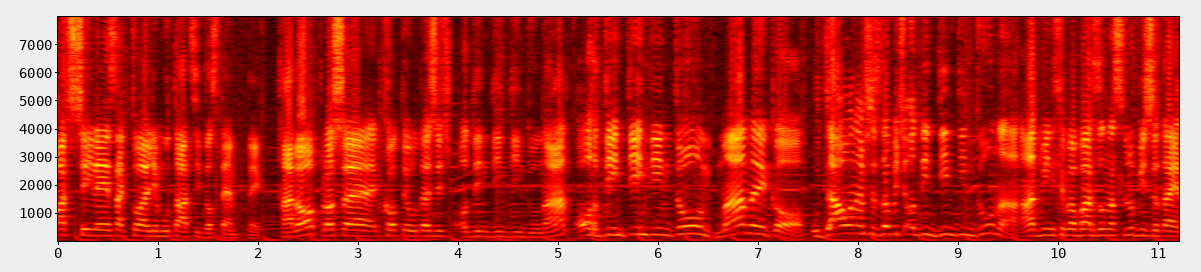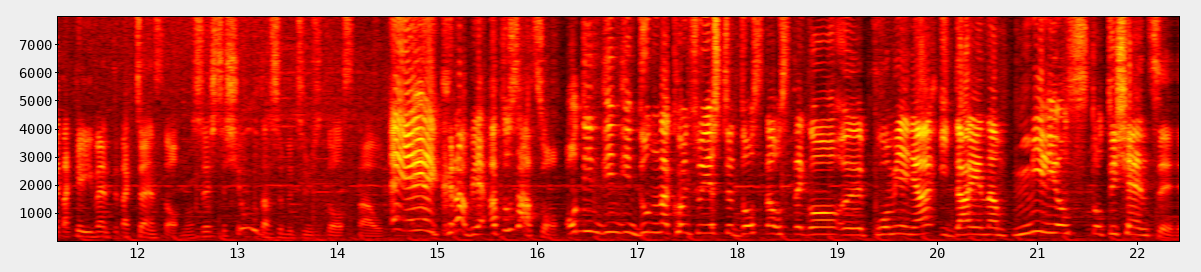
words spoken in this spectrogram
Patrzcie, ile jest aktualnie mutacji dostępnych. Halo, proszę koty uderzyć w Odin Din Din Duna. Odin Din Din Dun! Mamy go! Udało nam się zdobyć Odin Din Din Duna. Admin chyba bardzo nas lubi, że daje takie eventy tak często. Może jeszcze się uda, żeby czymś dostał. Ej, ej, ej, krabie, a to za co? Odin Din Din Dun na końcu jeszcze dostał z tego y, płomienia i daje nam milion sto tysięcy.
